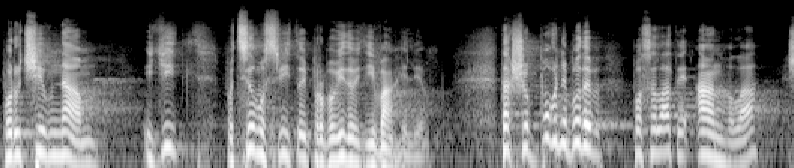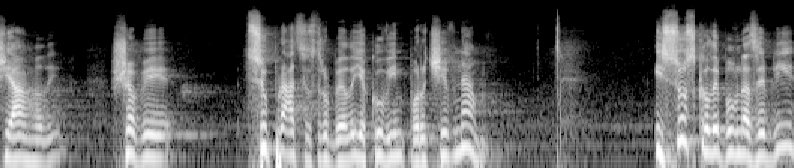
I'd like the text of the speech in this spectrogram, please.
поручив нам ідіть по цілому світу і проповідувати Євангелію. Так що Бог не буде посилати ангела чи ангелів, щоб цю працю зробили, яку Він поручив нам. Ісус, коли був на землі,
